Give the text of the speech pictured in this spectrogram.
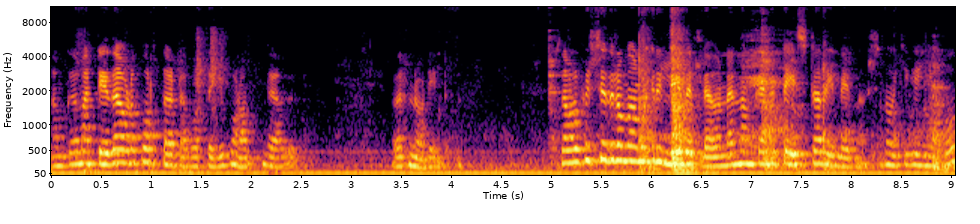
നമുക്ക് മറ്റേത് അവിടെ പുറത്ത് കേട്ടോ. പുറത്തേക്ക് പോകണം അത് ഒരെണ്ണോടെ ഉണ്ട്. പക്ഷെ നമ്മൾ ഫിഷ് ചെയ്തിട്ട് നമ്മൾ ഗ്രില്ല് ചെയ്തിട്ടില്ല. അതുകൊണ്ട് തന്നെ നമുക്ക് അതിന്റെ ടേസ്റ്റ് അറിയില്ലായിരുന്നു. പക്ഷെ നോക്കി കഴിഞ്ഞപ്പോൾ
